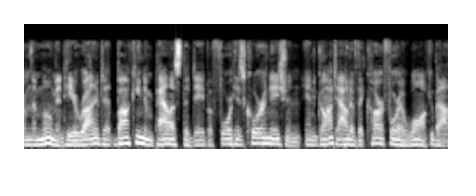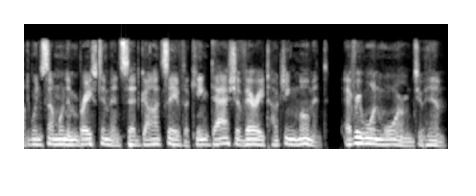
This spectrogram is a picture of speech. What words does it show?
from the moment he arrived at Buckingham Palace the day before his coronation and got out of the car for a walkabout when someone embraced him and said God save the king dash a very touching moment, everyone warmed to him.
